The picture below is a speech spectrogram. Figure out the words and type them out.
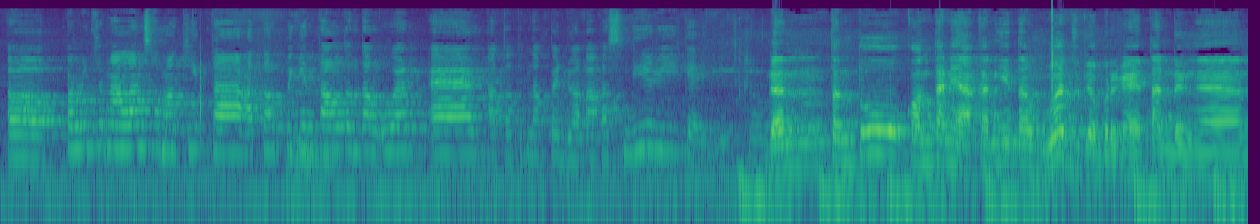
eh, perlu kenalan sama kita atau pengen Hmm. tahu tentang UMM atau tentang P2KK sendiri kayak gitu. Dan tentu konten yang akan kita buat juga berkaitan dengan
